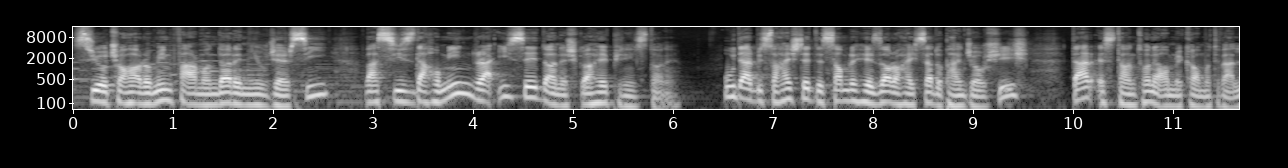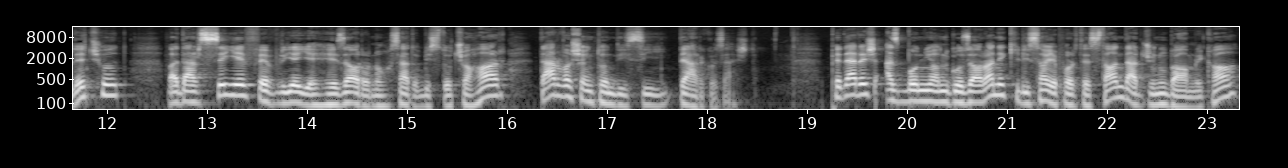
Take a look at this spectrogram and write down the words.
34 مین فرماندار نیوجرسی و 13 مین رئیس دانشگاه پرینستونه. او در 28 دسامبر 1856 در استانتون آمریکا متولد شد و در 3 فوریه 1924 در واشنگتن دی سی درگذشت. پدرش از بنیانگذاران کلیسای پرتستان در جنوب آمریکا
